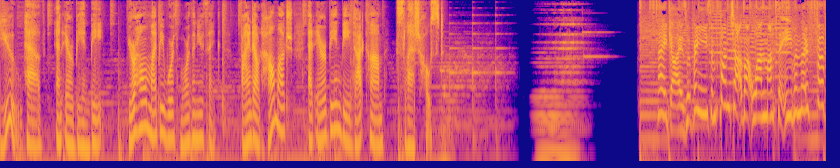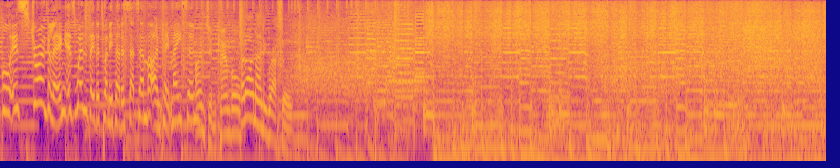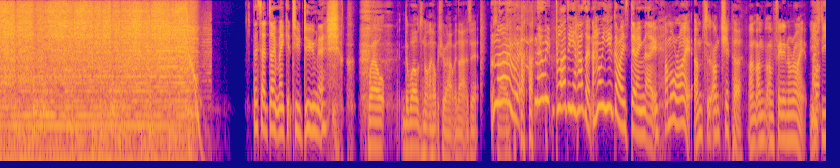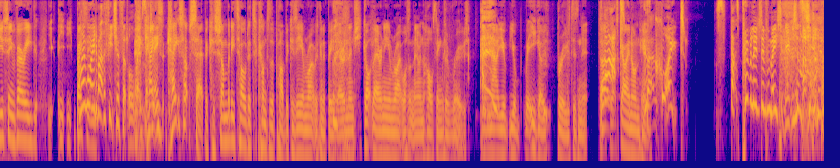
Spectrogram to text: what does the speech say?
you have an Airbnb. Your home might be worth more than you think. Find out how much at airbnb.com/slash host. Hey guys, we're bringing you some fun chat about Juan Mata, even though football is struggling. It's Wednesday, the 23rd of September. I'm Kate Mason. I'm Jim Campbell. And I'm Andy Brassell. They said don't make it too doomish. Well, the world's not helped you out with that, has it? No, no, it bloody hasn't. How are you guys doing though? I'm all right. I'm I'm chipper. I'm I'm, I'm feeling all right. You, you seem very. You, I'm worried about the future of football, basically. Kate's, Kate's upset because somebody told her to come to the pub because Ian Wright was going to be there, and then she got there and Ian Wright wasn't there, and the whole thing was a ruse. And now you, your ego's bruised, isn't it? That's That what's going on here. Quite. That's privileged information you just used.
